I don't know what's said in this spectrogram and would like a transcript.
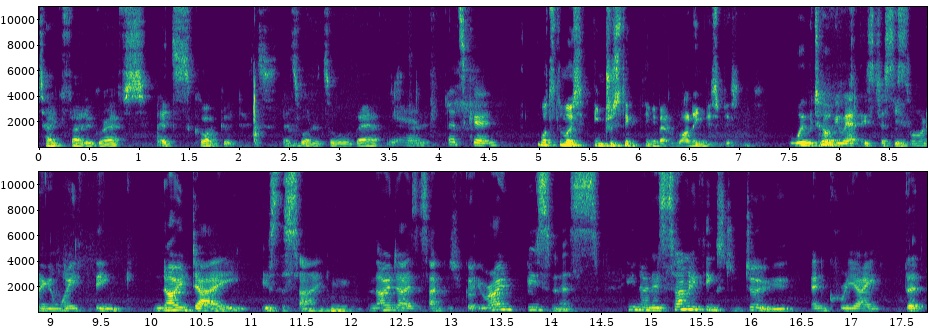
take photographs. It's quite good. It's, that's what it's all about. Yeah, So- that's good. What's the most interesting thing about running this business? we were talking about this just this Yeah. morning, and we think no day is the same. Mm. No day is the same because you've got your own business. You know, there's so many things to do and create that.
